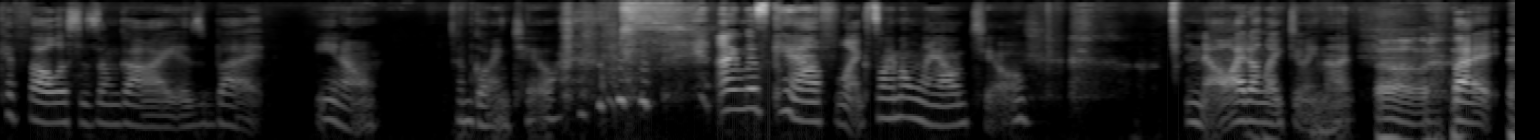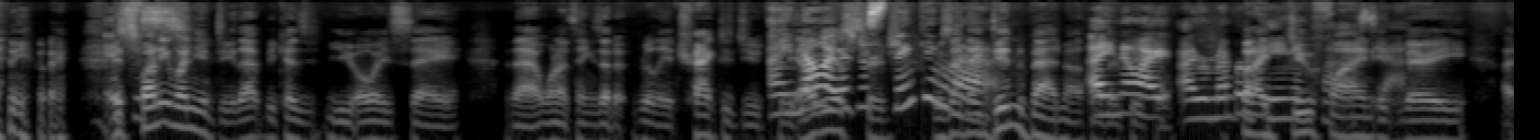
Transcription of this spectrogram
Catholicism, guys, but you know, I'm going to. I was Catholic, so I'm allowed to. No, I don't like doing that. Uh, But anyway, it's, it's, funny when you do that because you always say that one of the things that really attracted you to I the know, I LDS was just church thinking was that. that. they didn't badmouth. I know. I people. I remember but I do class, find yeah. it very uh,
